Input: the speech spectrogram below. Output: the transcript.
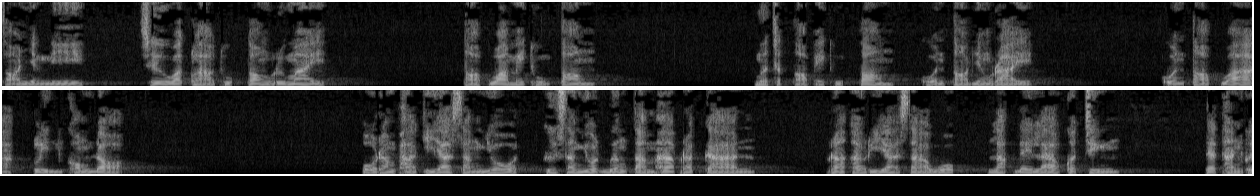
สรอย่างนี้ ชื่อว่ากล่าวถูกต้องหรือไม่ ตอบว่าไม่ถูกต้อง เมื่อจะตอบให้ถูกต้อง ควรตอบอย่างไร ควรตอบว่ากลิ่นของดอก โอรัมภากิยสังโยชน์คือสังโยชน์เบื้องต่ำห้าประการ พระอริยสาวกหลักได้แล้วก็จริง แต่ท่านก็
